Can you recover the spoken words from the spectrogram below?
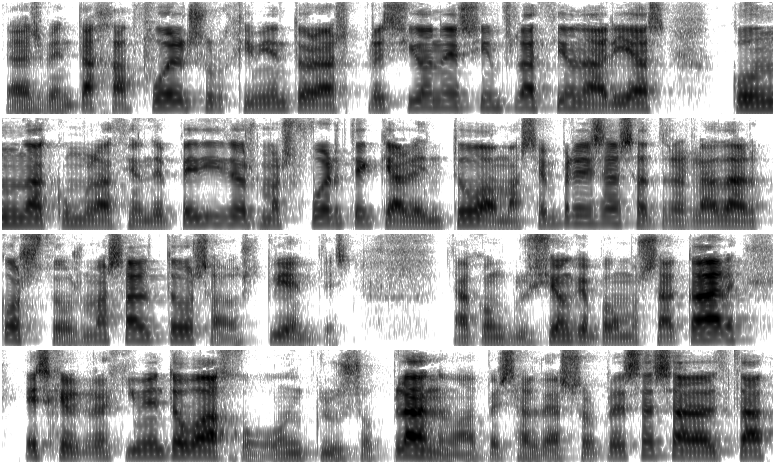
La desventaja fue el surgimiento de las presiones inflacionarias con una acumulación de pedidos más fuerte que alentó a más empresas a trasladar costos más altos a los clientes. La conclusión que podemos sacar es que el crecimiento bajo o incluso plano, a pesar de las sorpresas al alza,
